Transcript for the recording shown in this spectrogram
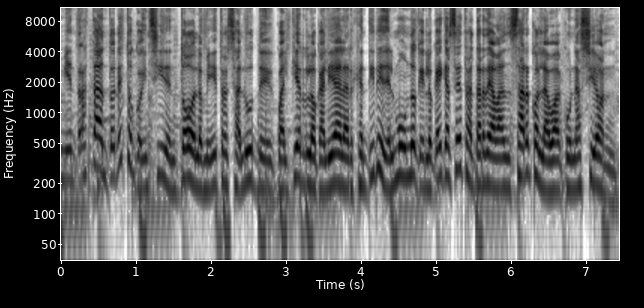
mientras tanto, en esto coinciden todos los ministros de salud de cualquier localidad de la Argentina y del mundo, que lo que hay que hacer es tratar de avanzar con la vacunación.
